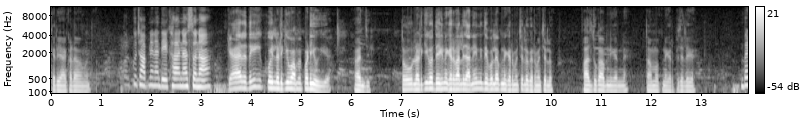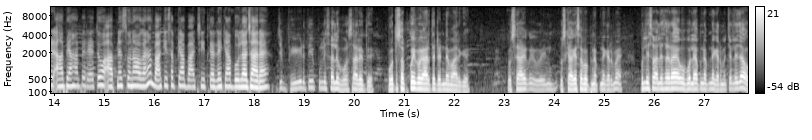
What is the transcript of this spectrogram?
कर यहाँ खड़ा हुआ मैं और कुछ आपने ना देखा ना सुना? कह रहे थे कि कोई लड़की वहाँ पे पड़ी हुई है। हाँ जी। तो लड़की को देखने घर वाले जाने ही नहीं थे बोले अपने घर में चलो घर में चलो। फालतू काम नहीं करने। तो हम अपने घर पे चले गए। बट आप यहाँ पे रहते हो आपने सुना होगा ना बाकी सब क्या बातचीत कर रहे हैं क्या बोला जा रहा है? जी भीड़ थी पुलिस वाले बहुत सारे थे। वो तो सबको ही थे डंडे मार के। उससे आगे कोई हुआ ही नहीं। उसके आगे सब अपने अपने घर में। पुलिस वाले सर आए वो बोले अपने अपने घर में चले जाओ।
